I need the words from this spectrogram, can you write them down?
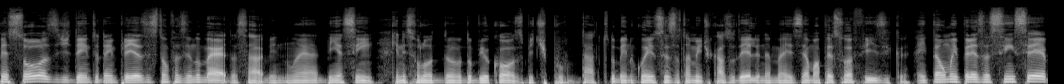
pessoas de dentro da empresa estão fazendo merda, sabe? Não é bem assim. Que nem você falou do, do Bill Cosby. Tipo, tá, tudo bem, não conheço exatamente o caso dele, né? Mas é uma pessoa física. Então, uma empresa assim, você,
